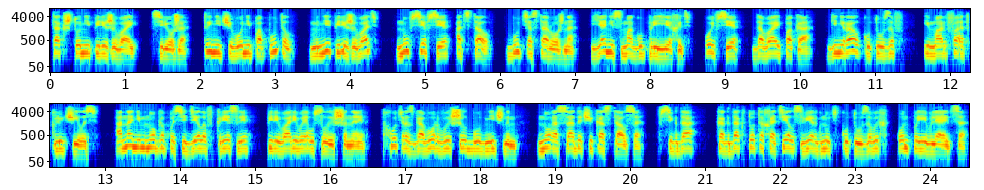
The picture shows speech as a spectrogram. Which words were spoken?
Так что не переживай, Сережа. Ты ничего не попутал? Мне переживать? Ну все-все, отстал. Будь осторожна, я не смогу приехать. Ой все, давай пока. Генерал Кутузов, и Марфа отключилась. Она немного посидела в кресле, переваривая услышанное. Хоть разговор вышел будничным, но осадочек остался. Всегда, когда кто-то хотел свергнуть Кутузовых, он появляется.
